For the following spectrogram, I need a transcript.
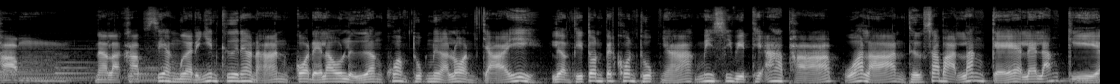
ธรรม นั่นล่ะครับเสียงเมื่อได้ยินคือแนวนั้น ก็ได้เล่าเรื่องความทุกข์เนื้อร้อนใจ เรื่องที่ต้นเป็นคนทุกข์ยากมีชีวิตที่อ้าภาพหัวหลานถึกสะบาดลังแก่และลังเกีย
